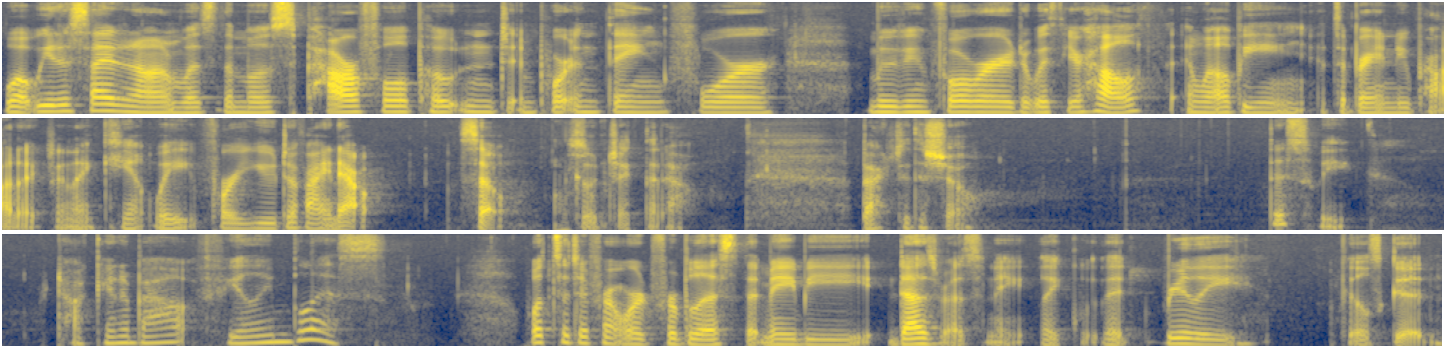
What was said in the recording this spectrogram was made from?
what we decided on was the most powerful, potent, important thing for moving forward with your health and well-being. It's a brand new product and I can't wait for you to find out. So, go check that out. Back to the show. This week, we're talking about feeling bliss. What's a different word for bliss that maybe does resonate, like that really feels good?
